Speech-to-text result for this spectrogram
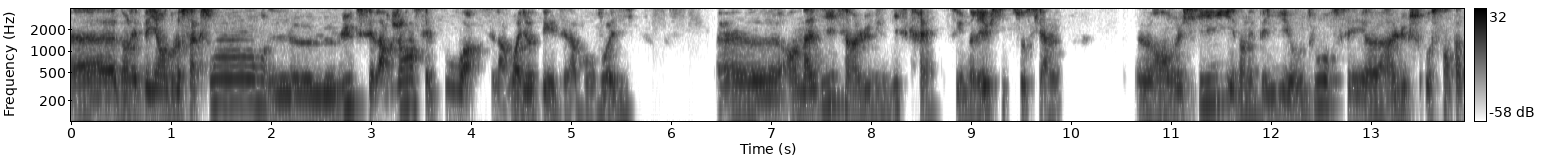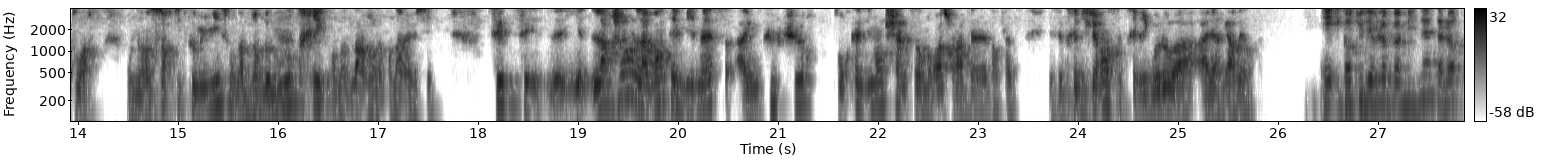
Euh, dans les pays anglo-saxons, le, luxe et l'argent, c'est le pouvoir, c'est la royauté, c'est la bourgeoisie. En Asie, c'est un luxe discret, c'est une réussite sociale. en Russie et dans les pays autour, c'est un luxe ostentatoire. On est en sortie de communisme, on a besoin de montrer qu'on a de l'argent et qu'on a réussi l'argent, la vente et le business a une culture pour quasiment chaque endroit sur la planète en fait. Et c'est très différent, c'est très rigolo à, aller regarder. Et quand tu développes un business, alors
